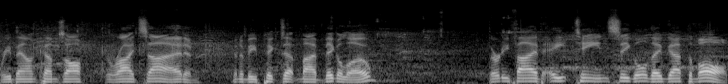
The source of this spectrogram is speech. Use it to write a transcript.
Rebound comes off the right side and going to be picked up by Bigelow. 35 18, Siegel. They've got the ball.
